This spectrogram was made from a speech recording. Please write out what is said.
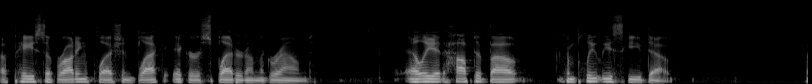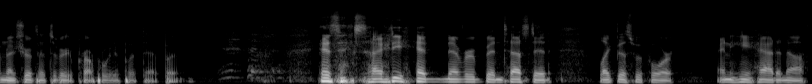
A paste of rotting flesh and black ichor splattered on the ground. Elliot hopped about, completely skeeved out. I'm not sure if that's a very proper way to put that, but his anxiety had never been tested like this before, and he had enough.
